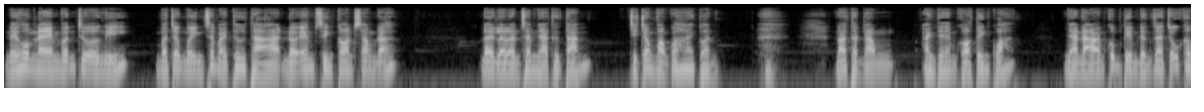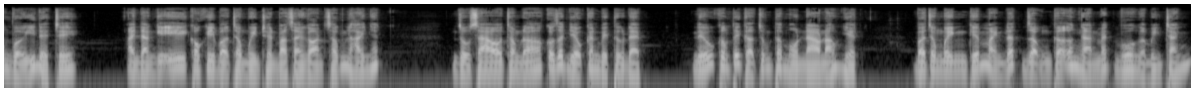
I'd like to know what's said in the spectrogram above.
Nếu hôm nay em vẫn chưa ưng ý, vợ chồng mình sẽ phải thư thả đợi em sinh con xong đã. Đây là lần xem nhà thứ 8, chỉ trong vòng có 2 tuần. nói thật lòng, anh thấy em khó tính quá. Nhà nào em cũng tìm được ra chỗ không vừa ý để chê. Anh đang nghĩ có khi vợ chồng mình chuyển vào Sài Gòn sống là hay nhất. Dù sao trong đó có rất nhiều căn biệt thự đẹp. Nếu không thích ở trung tâm ồn nào náo nhiệt, vợ chồng mình kiếm mảnh đất rộng cỡ ngàn mét vuông ở Bình Chánh.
